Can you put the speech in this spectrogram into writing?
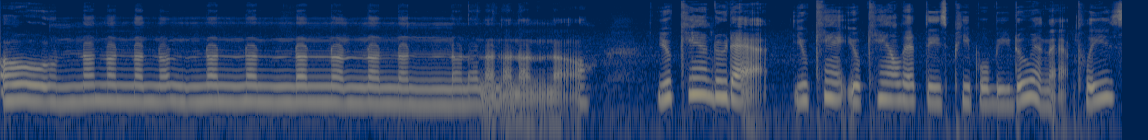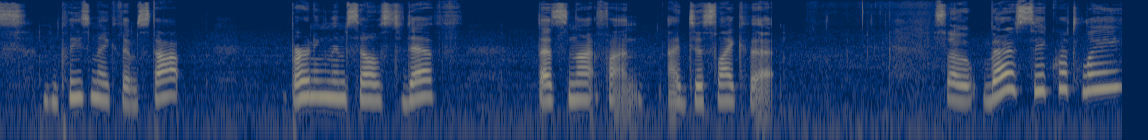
oh, no, no, no, no, no, no, no, no, no, no, no, no, no, no, no, no. You can't do that you can't you can't let these people be doing that please please make them stop burning themselves to death that's not fun i dislike that so very secretly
